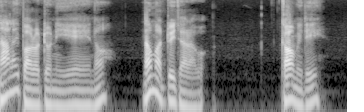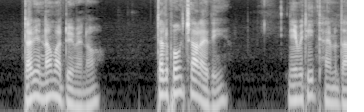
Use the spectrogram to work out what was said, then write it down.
နားလိုက်ပါတော့တိုနီရဲ့နော်နောက်မှတွေ့ကြတာပေါ့ကောင်းပြီလေဒါပြင်နောက်မှတွေ့မယ်နော်တယ်လီဖုန်းချလိုက်သည်နေမတိထိုင်မသာ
